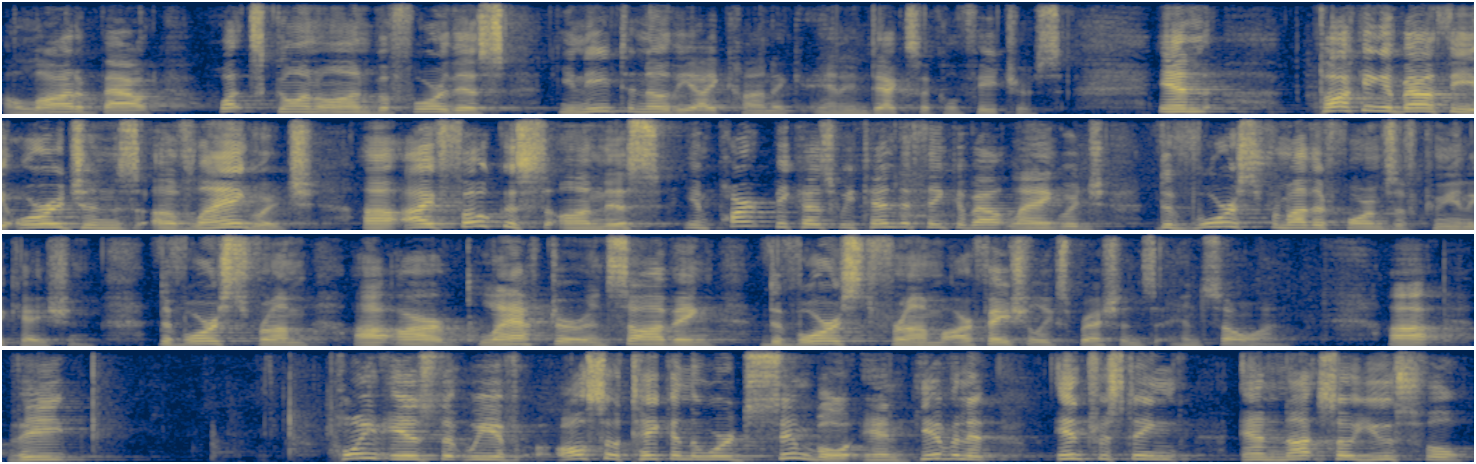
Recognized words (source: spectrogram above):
a lot about what's going on before this. You need to know the iconic and indexical features. In talking about the origins of language, uh, I focused on this in part because we tend to think about language divorced from other forms of communication, divorced from uh, our laughter and sobbing, divorced from our facial expressions, and so on. Uh, the Point is that we have also taken the word symbol and given it interesting and not so useful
